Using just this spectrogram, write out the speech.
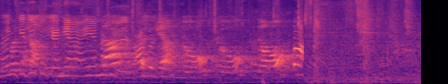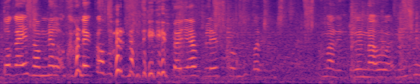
મેં કીધું તું કે અહીંયા આગળ જવાનું તો ગાઈસ અમને લોકોને ખબર નથી કે કયા પ્લેટફોર્મ પર અમારી ટ્રેન આવવાની છે.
